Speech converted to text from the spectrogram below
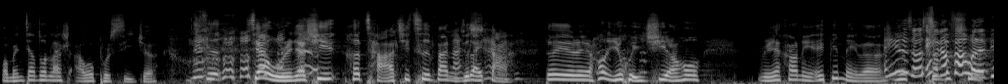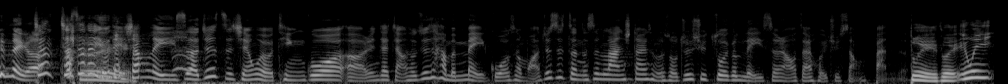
我们叫做 lunch hour procedure，就是下午人家去喝茶、去吃饭，你就来打，对对对，然后你就回去，然后人家看到你，哎，变美了，哎，为什么吃个饭回来变美了？这这真的有点像镭射，就是之前我有听过，呃，人家讲说，就是他们美国什么啊、就是真的是 lunch time 什么时候就去做一个镭射，然后再回去上班的。对对，因为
